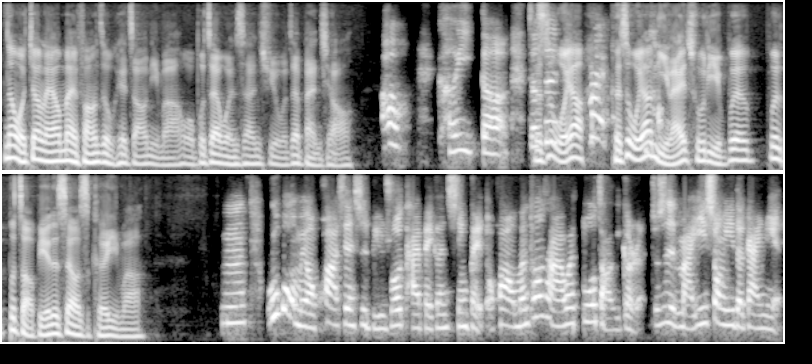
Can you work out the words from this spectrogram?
那我将来要卖房子，我可以找你吗？我不在文山区，我在板桥。哦，可以的。可是我要，可是我要你来处理，不不不找别的 sales 可以吗？嗯，如果我们有跨县市，比如说台北跟新北的话，我们通常还会多找一个人，就是买一送一的概念。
